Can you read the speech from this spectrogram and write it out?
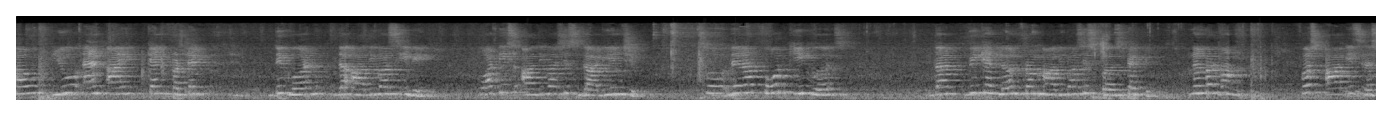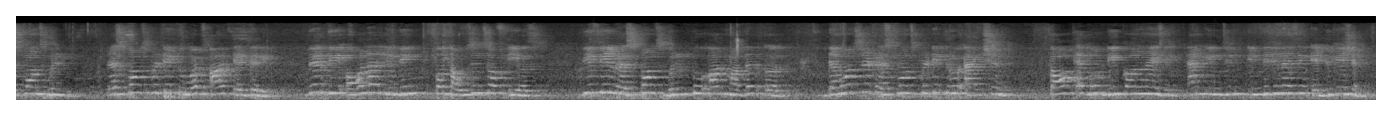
how you and I can protect the world the Adivasi way. What is Adivasi's guardianship? So there are four keywords that we can learn from Adivasi's perspective. Number one, first R is responsibility. Responsibility towards our territory, where we all are living for thousands of years. We feel responsible to our mother earth. Demonstrate responsibility through action. Talk about decolonizing and indigenizing education.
